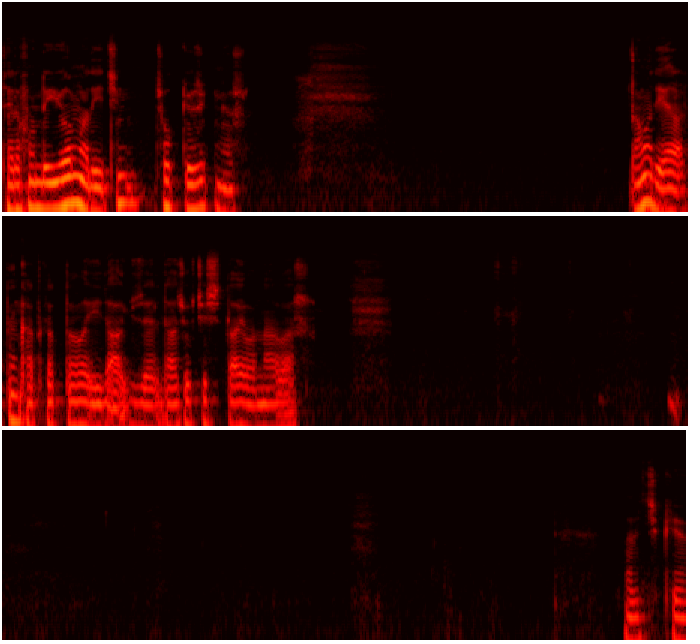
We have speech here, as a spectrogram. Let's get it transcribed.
telefonda iyi olmadığı için çok gözükmüyor. Ama diğer arktan kat kat daha iyi, daha güzel, daha çok çeşitli hayvanlar var. Hadi çık ya.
